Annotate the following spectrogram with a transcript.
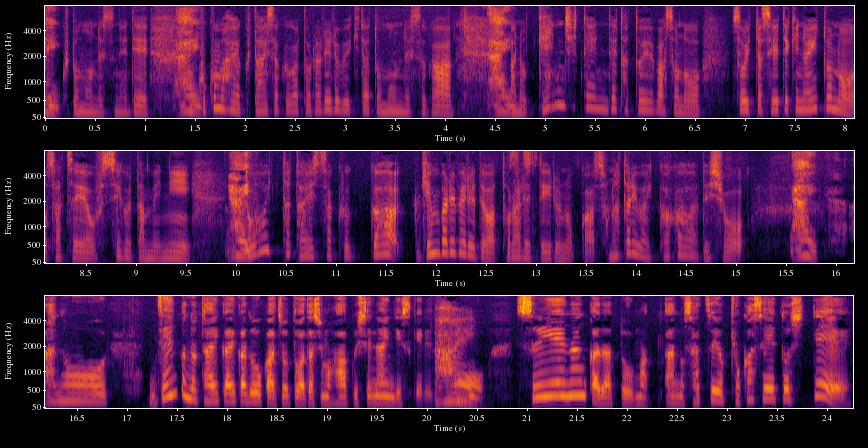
ていくと思うんですね。で、はい一。刻も早く対策が取られるべきだと思うんですが、はいあ。の現時点で例えばそのそういった性的な意図の撮影を防ぐために、はいどういった対策が現場レベルでは取られているのかそのあたりはいかがでしょはい。あのー全部の大会かどうかはちょっと私も把握してないんですけれども、はい水泳なんかだと、まあ、あの、撮影を許可制として、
